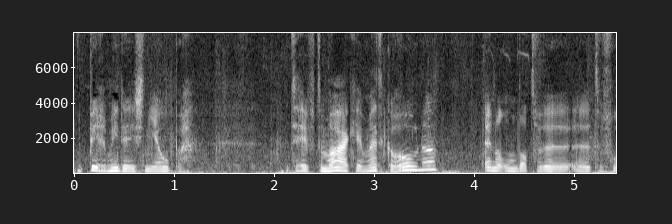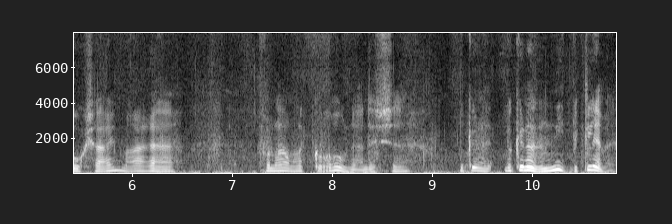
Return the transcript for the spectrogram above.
De piramide is niet open. Het heeft te maken met corona en omdat we eh, te vroeg zijn, maar eh, voornamelijk corona. Dus eh, we, kunnen, we kunnen hem niet beklimmen.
